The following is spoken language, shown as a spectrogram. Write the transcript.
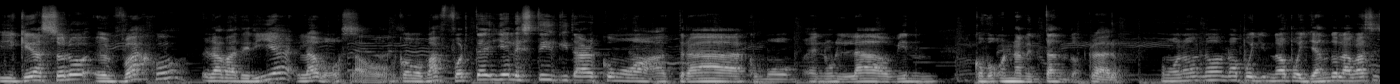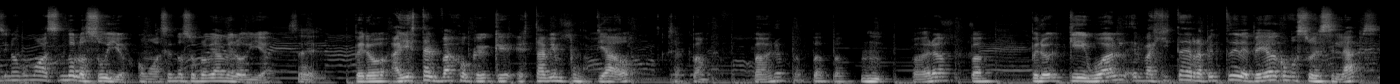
y queda solo el bajo, la batería, la voz, La voz. como más fuerte y el steel guitar como atrás, como en un lado, bien como ornamentando. Claro. Como no, no, no, apoy- no apoyando la base, sino como haciendo lo suyo, como haciendo su propia melodía. Sí. Pero ahí está el bajo que, que está bien punteado. O sea, pam, para, pam, pam, pam, Ujú. para, pam. Pero que igual el bajista de repente le pega como sus slaps.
